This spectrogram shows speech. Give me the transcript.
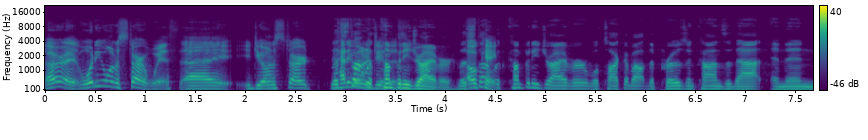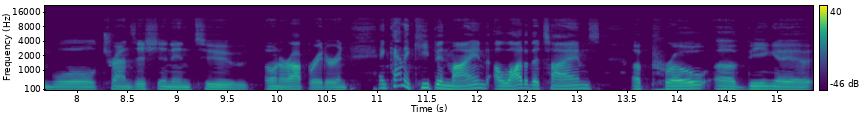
All right. What do you want to start with? Uh, do you want to start? Let's how do start you with company this? driver. Let's okay. start with company driver. We'll talk about the pros and cons of that, and then we'll transition into owner operator. And and kind of keep in mind, a lot of the times, a pro of being a,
